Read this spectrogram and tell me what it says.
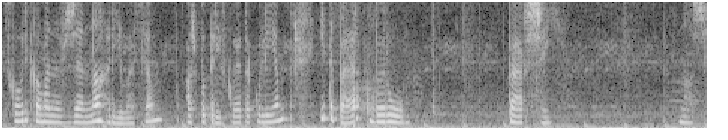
Сковорідка в мене вже нагрілася, аж потріскує так олія. І тепер беру перший наш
